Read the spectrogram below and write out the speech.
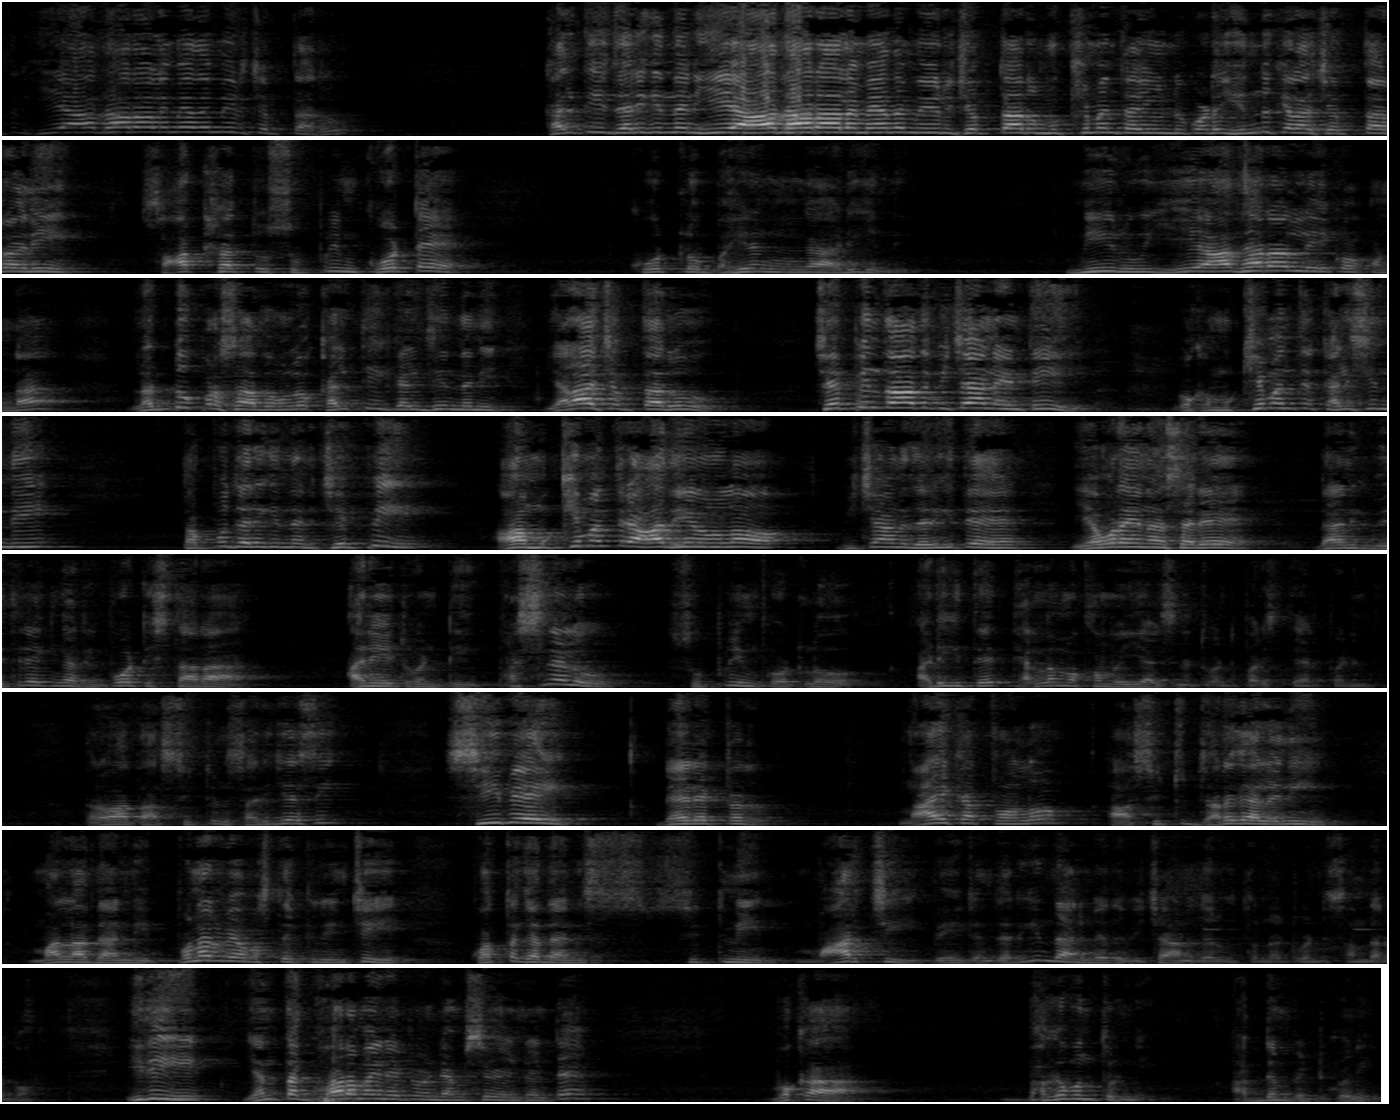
అసలు ఏ ఆధారాల మీద మీరు చెప్తారు? కల్తీ జరిగిందని ఏ ఆధారాల మీద మీరు చెప్తారు? ముఖ్యమంత్రి అయి ఉండి కూడా ఎందుకు ఇలా చెప్తారు అని సాక్షాత్తు సుప్రీం కోర్టే కోర్టులో బహిరంగంగా అడిగింది. మీరు ఏ ఆధారాలు లేకోకుండా లడ్డూ ప్రసాదంలో కల్తీ కలిసిందని ఎలా చెప్తారు? చెప్పిన తర్వాత విచారణ ఏంటి? ఒక ముఖ్యమంత్రి కలిసింది తప్పు జరిగిందని చెప్పి ఆ ముఖ్యమంత్రి ఆధీనంలో విచారణ జరిగితే ఎవరైనా సరే దానికి వ్యతిరేకంగా రిపోర్ట్ ఇస్తారా? అనేటువంటి ప్రశ్నలు సుప్రీంకోర్టులో అడిగితే తెల్లముఖం వేయాల్సినటువంటి పరిస్థితి ఏర్పడింది. తర్వాత ఆ సిట్టును సరిచేసి సిబిఐ డైరెక్టర్ నాయకత్వంలో ఆ సిట్టు జరగాలని మళ్ళా దాన్ని పునర్వ్యవస్థీకరించి కొత్తగా దాన్ని సిట్ని మార్చి వేయటం జరిగింది. దాని మీద విచారణ జరుగుతున్నటువంటి సందర్భం. ఇది ఎంత ఘోరమైనటువంటి అంశం ఏంటంటే ఒక భగవంతుణ్ణి అడ్డం పెట్టుకొని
